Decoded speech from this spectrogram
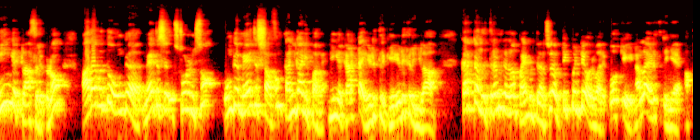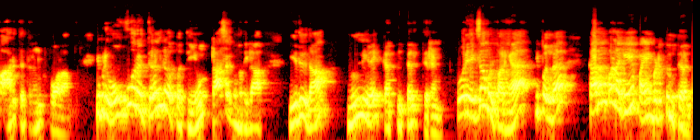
நீங்கள் கிளாஸ் எடுக்கணும். அதை வந்து உங்கள் மேஜர் ஸ்டூடெண்ட்ஸும் உங்கள் மேஜர் ஸ்டாஃபும் கண்காணிப்பாங்க. நீங்கள் கரெக்டாக எடுத்துருக்கு எடுக்கிறீங்களா? கரெக்டாக அந்த திறன்கள்லாம் பயன்படுத்தினா சொல்லி டிக் பண்ணிட்டே வருவார். ஓகே நல்லா எடுத்துட்டீங்க. அப்போ அடுத்த திறனுக்கு போகலாம் இப்படி ஒவ்வொரு திறன்களை பற்றியும் கிளாஸ் இருக்கும் பார்த்தீங்களா இதுதான் நுண்ணிலை கற்பித்தல் திறன். ஒரு எக்ஸாம்பிள் பாருங்க. இப்போ இந்த கரும்பலகையை பயன்படுத்தும் திறன்.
